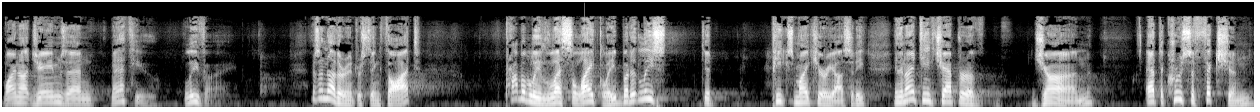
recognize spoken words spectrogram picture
Why not James and Matthew, Levi? There's another interesting thought, probably less likely, but at least piques my curiosity. In the 19th chapter of John, at the crucifixion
